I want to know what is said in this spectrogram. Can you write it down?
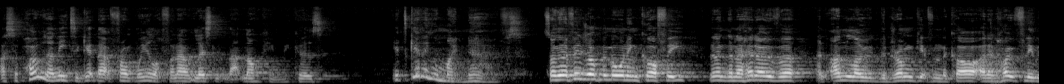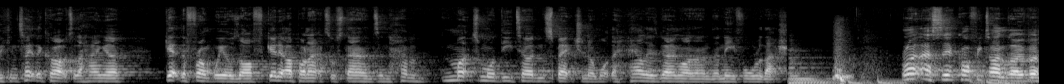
I suppose I need to get that front wheel off and have a listen to that knocking because it's getting on my nerves. So I'm going to finish off my morning coffee, then I'm going to head over and unload the drum kit from the car, and then hopefully we can take the car up to the hangar, get the front wheels off, get it up on axle stands, and have a much more detailed inspection of what the hell is going on underneath all of that. Right, that's it, coffee time's over.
